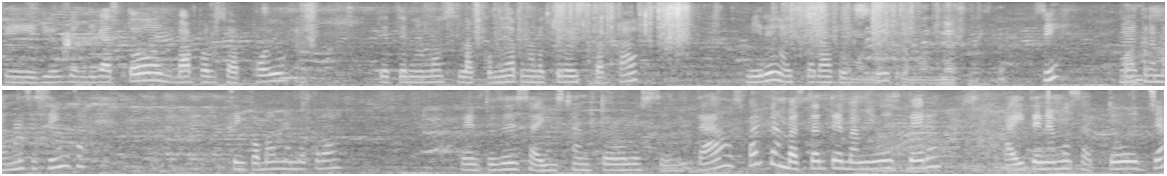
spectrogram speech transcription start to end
Que Dios bendiga a todos. Va por su apoyo. Ya tenemos la comida, pero no lo quiero destapar. Miren, ahí está la rosita. ¿Sí? Voy a traer más mesas, cinco. Cinco más mando atrás. Entonces ahí están todos los invitados. Faltan bastante amigos, pero ahí tenemos a todos ya.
